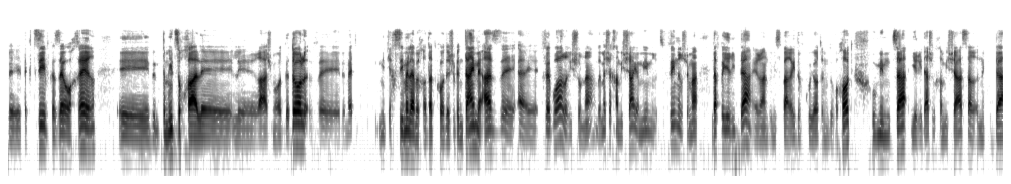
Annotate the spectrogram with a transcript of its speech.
בתקציב כזה או אחר, אה, תמיד זוכה לרעש מאוד גדול, ובאמת מתייחסים אליה בחרדת קודש. בינתיים מאז אה, אה, פברואר לראשונה, במשך חמישה ימים רצופים נרשמה דווקא ירידה, ערן, במספר ההידבקויות המדווחות, ובממוצע ירידה של 15 נקודה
